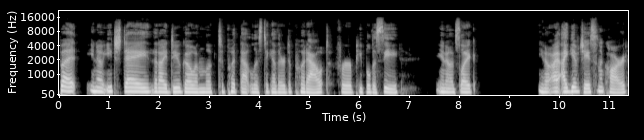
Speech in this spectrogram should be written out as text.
But, you know, each day that I do go and look to put that list together to put out for people to see, you know, it's like, you know, I, I give Jason a card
